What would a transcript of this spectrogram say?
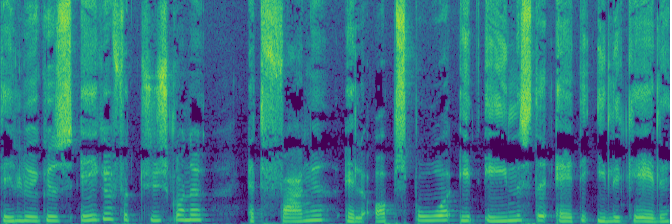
Det lykkedes ikke for tyskerne at fange eller opspore et eneste af de illegale.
